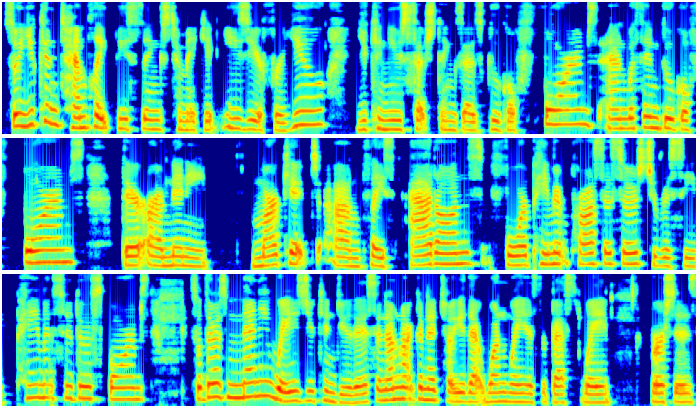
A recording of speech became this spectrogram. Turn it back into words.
So you can template these things to make it easier for you. You can use such things as Google Forms, and within Google Forms, there are many marketplace um, add-ons for payment processors to receive payments through those forms so there's many ways you can do this and i'm not going to tell you that one way is the best way versus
